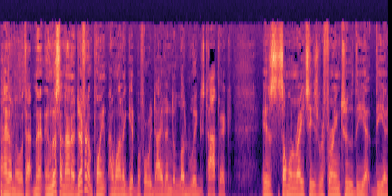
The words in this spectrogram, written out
I don't know what that meant. And listen, on a different point, I want to get before we dive into Ludwig's topic is someone writes he's referring to the the uh,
